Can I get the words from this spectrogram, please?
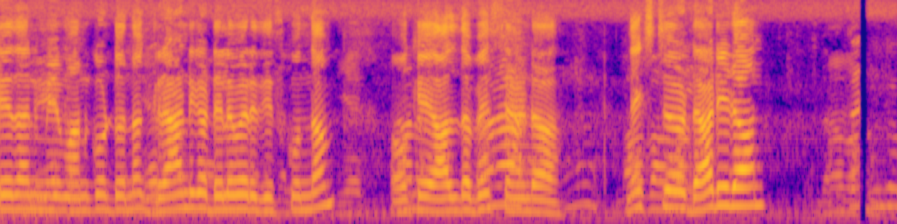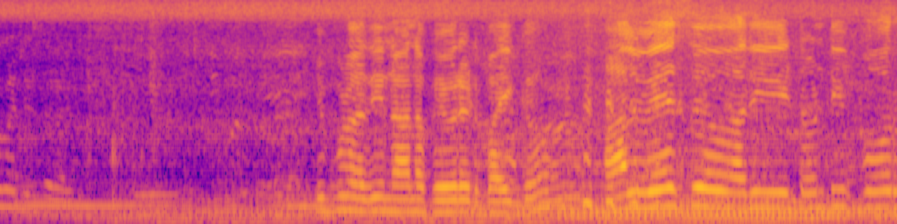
లేదని మేము అనుకుంటున్నాం. గ్రాండ్గా డెలివరీ తీసుకుందాం. Okay all the best and next daddy don ఇప్పుడు అది నాన్న ఫేవరెట్ బైక్ ఆల్వేస్ అది twenty four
